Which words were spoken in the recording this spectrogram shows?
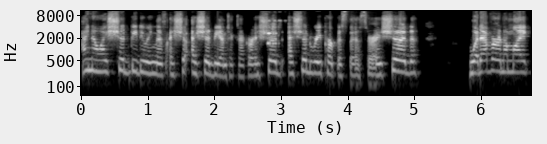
I know I should be doing this. I should I should be on TikTok or I should I should repurpose this or I should whatever. And I'm like,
